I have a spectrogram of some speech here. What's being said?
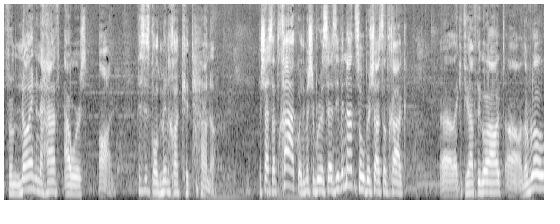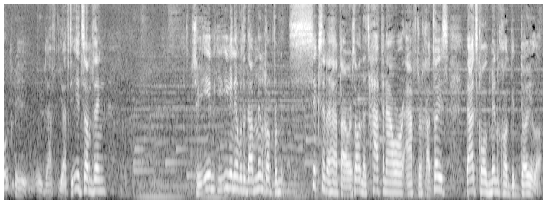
from nine and a half hours on. This is called mincha kitana. B'shas adchak, or the Mishnah Berurah says even not so b'shas adchak. Uh, like if you have to go out uh, on the road, you, you, have, you have to eat something. So you're even able to daven mincha from six and a half hours on. That's half an hour after chatzos. That's called mincha gedoyla.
